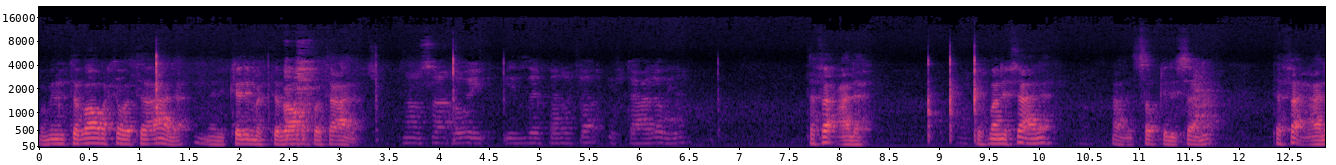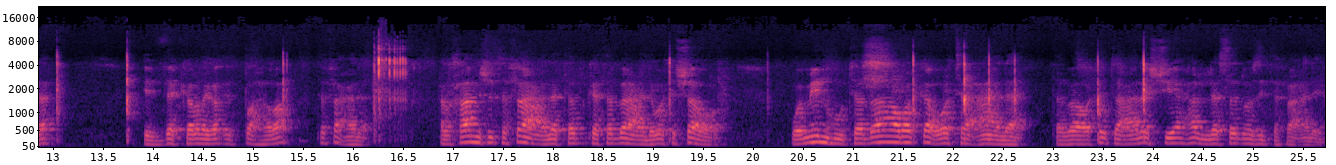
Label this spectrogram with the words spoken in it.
ومنه تبارك وتعالى يعني كلمة تبارك وتعالى. نعم صحوي إذا ذكرك افتعله. تفعل كيف ما هذا السبق لسانه. تفعل إذ ذكر لقد إذ طهر تفعل الخامس تفاعل تبك تباعد وتشاور. ومنه تبارك وتعالى. تبارك وتعالى الشيء هل لسد وزن تفاعل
